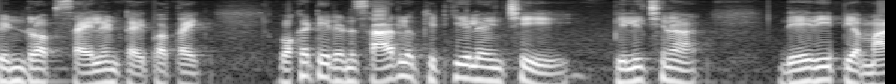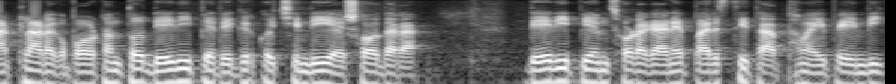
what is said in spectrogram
పిన్ డ్రాప్ సైలెంట్ అయిపోతాయి. ఒకటి రెండుసార్లు కిటికీలోంచి పిలిచిన దేదీప్య మాట్లాడకపోవడంతో దేదీప్య దగ్గరికి వచ్చింది యశోధర. దేదీప్యం చూడగానే పరిస్థితి అర్థమైపోయింది.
